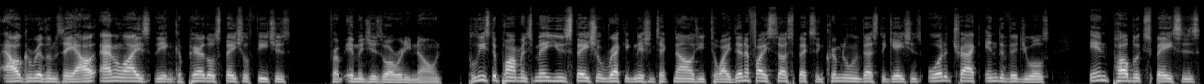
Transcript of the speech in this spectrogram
algorithms they al- analyze can compare those facial features from images already known. Police departments may use facial recognition technology to identify suspects in criminal investigations or to track individuals in public spaces.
